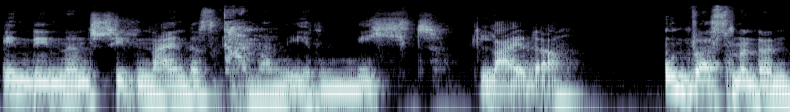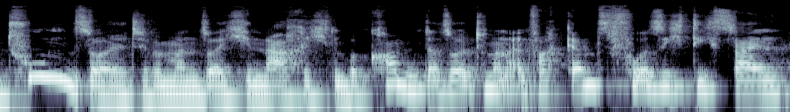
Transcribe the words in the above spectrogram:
in denen dann steht, nein, das kann man eben nicht. Leider. Und was man dann tun sollte, wenn man solche Nachrichten bekommt, dann sollte man einfach ganz vorsichtig sein,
